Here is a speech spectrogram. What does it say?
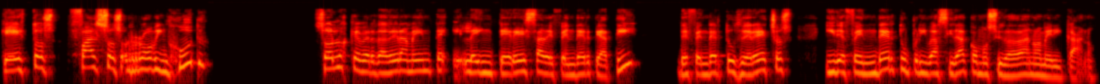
que estos falsos Robin Hood son los que verdaderamente le interesa defenderte a ti, defender tus derechos y defender tu privacidad como ciudadano americano.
